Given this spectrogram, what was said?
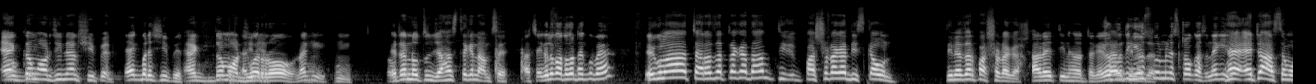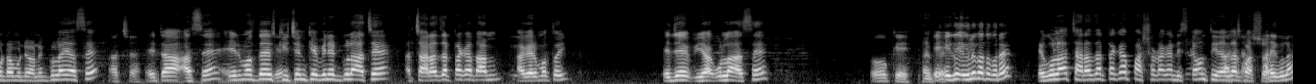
একদম অরিজিনাল শিপের একবারে শিপের একদম অরিজিনাল র নাকি? এটা নতুন জাহাজ থেকে নামছে। আচ্ছা এগুলো কত করে থাকবে ভাই? এগুলা চার হাজার টাকা দাম পাঁচশো টাকা ডিসকাউন্ট তিন হাজার পাঁচশো টাকা। সাড়ে তিন হাজার টাকা। এগুলো সাড়ে কিন্তু তিন হিউজ হাজার। পরিমাণে স্টক আছে নাকি? হ্যাঁ এটা আছে মোটামুটি অনেকগুলাই আছে। আচ্ছা। এটা আছে। এর মধ্যে কিচেন ক্যাবিনেটগুলো আছে চার হাজার টাকা দাম আগের মতোই। এই যে ইয়াগুলো আছে। ওকে এগুলো কত করে? এগুলা চার হাজার টাকা পাঁচশো টাকা ডিসকাউন্ট তিন হাজার পাঁচশো। এগুলা?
